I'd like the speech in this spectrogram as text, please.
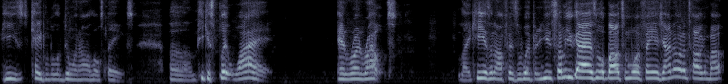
He's capable of doing all those things. Um, he can split wide and run routes. Like he is an offensive weapon. You, some of you guys who are Baltimore fans, y'all know what I'm talking about.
